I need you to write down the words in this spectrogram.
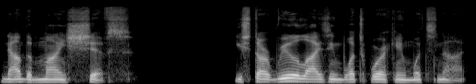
now the mind shifts you start realizing what's working, what's not.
